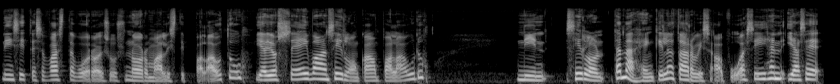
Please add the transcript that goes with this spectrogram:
niin sitten se vastavuoroisuus normaalisti palautuu. Ja jos se ei vaan silloinkaan palaudu, niin silloin tämä henkilö tarvisi apua siihen ja se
